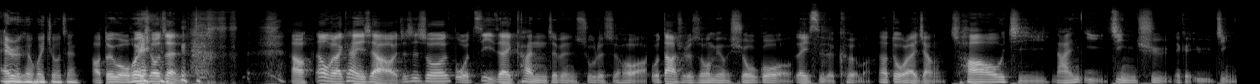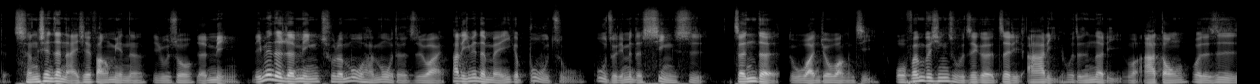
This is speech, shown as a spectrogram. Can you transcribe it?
Eric 会纠正，好，对我会修正。好，那我们来看一下啊，就是说我自己在看这本书的时候啊，我大学的时候没有修过类似的课嘛，那对我来讲超级难以进去那个语境的，呈现在哪一些方面呢？例如说人名里面的人名，除了穆罕默德之外，它里面的每一个部族，部族里面的姓氏。真的读完就忘记。我分不清楚这个这里阿里或者是那里什么阿东或者是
